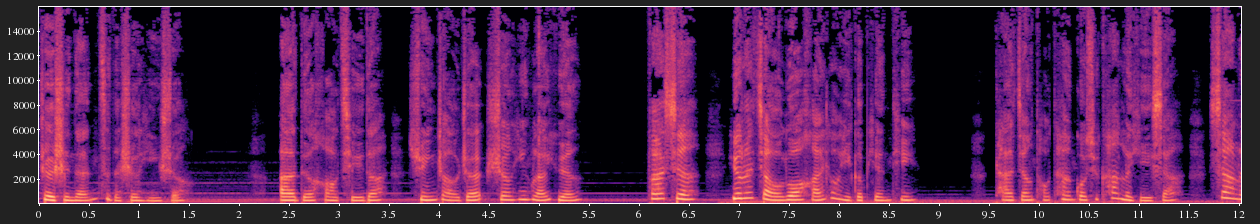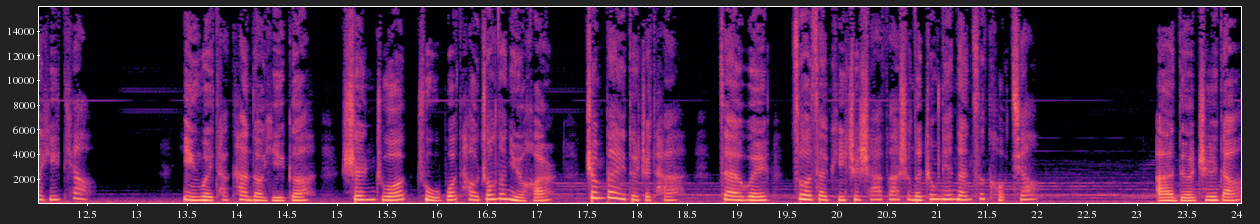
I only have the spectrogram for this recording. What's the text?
这是男子的呻吟声。阿德好奇的寻找着声音来源，发现原来角落还有一个偏厅。他将头探过去看了一下，吓了一跳，因为他看到一个身着主播套装的女孩正背对着他。在为坐在皮质沙发上的中年男子口交。阿德知道，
